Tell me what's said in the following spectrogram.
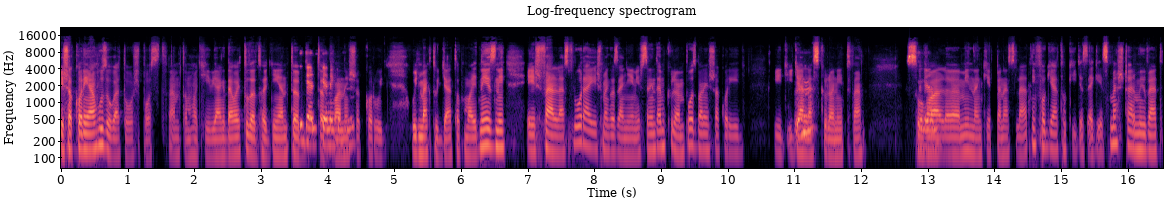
És akkor ilyen húzogatós poszt, nem tudom, hogy hívják, de hogy tudod, hogy ilyen több, igen, több igen, van, igen. és akkor úgy, úgy meg tudjátok majd nézni, és fel lesz Flórá is, meg az enyém is. Szerintem külön posztban, és akkor így, így, így el mhm. lesz különítve. Szóval igen. mindenképpen ezt látni fogjátok, így az egész mesterművet.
